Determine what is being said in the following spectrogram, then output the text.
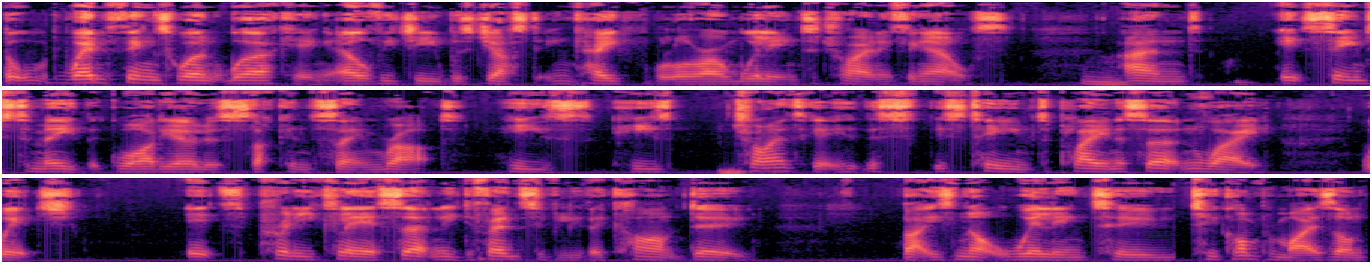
But when things weren't working, LVG was just incapable or unwilling to try anything else. Mm. And it seems to me that Guardiola's stuck in the same rut. He's he's trying to get this this team to play in a certain way, which it's pretty clear, certainly defensively, they can't do. But he's not willing to to compromise on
